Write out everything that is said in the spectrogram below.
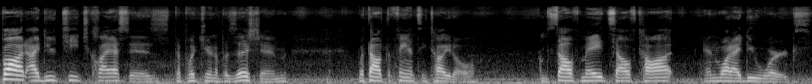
But I do teach classes to put you in a position without the fancy title. I'm self-made, self-taught, and what I do works.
